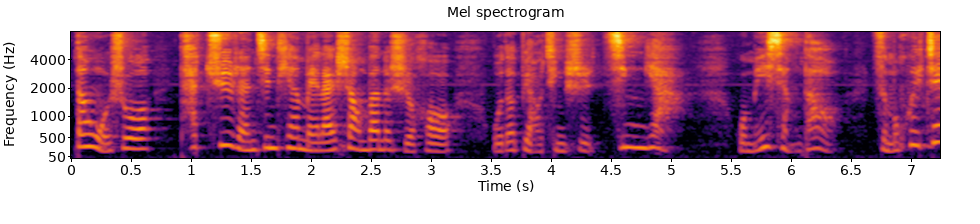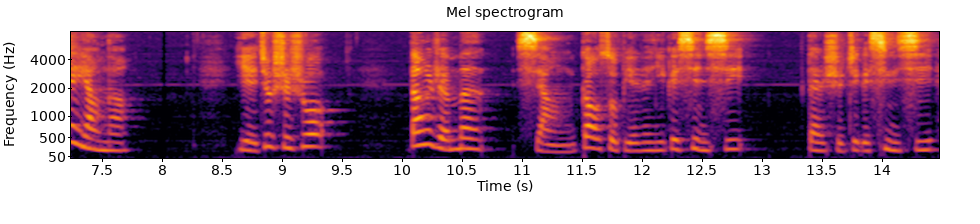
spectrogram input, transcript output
当我说“他居然今天没来上班”的时候，我的表情是惊讶，我没想到，怎么会这样呢？也就是说，当人们想告诉别人一个信息，但是这个信息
